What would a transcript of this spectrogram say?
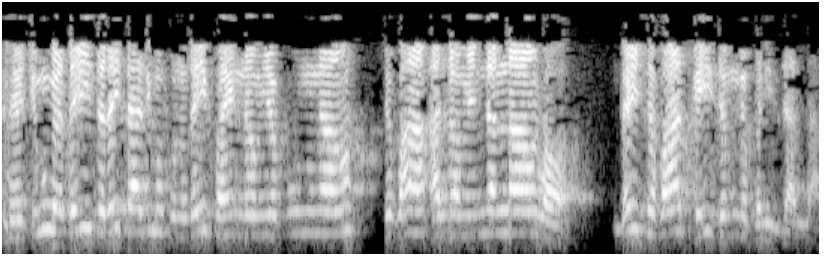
چې موږ دای ته دای تعظیم کو نو دای فینم یکونون شفاء الله من الله دای شفاعت کوي زموږ په نيز الله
